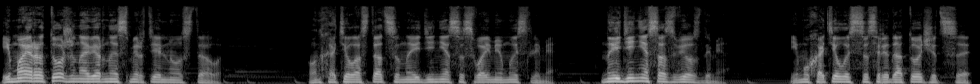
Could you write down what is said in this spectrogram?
и Майра тоже, наверное, смертельно устала. Он хотел остаться наедине со своими мыслями, наедине со звездами. Ему хотелось сосредоточиться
